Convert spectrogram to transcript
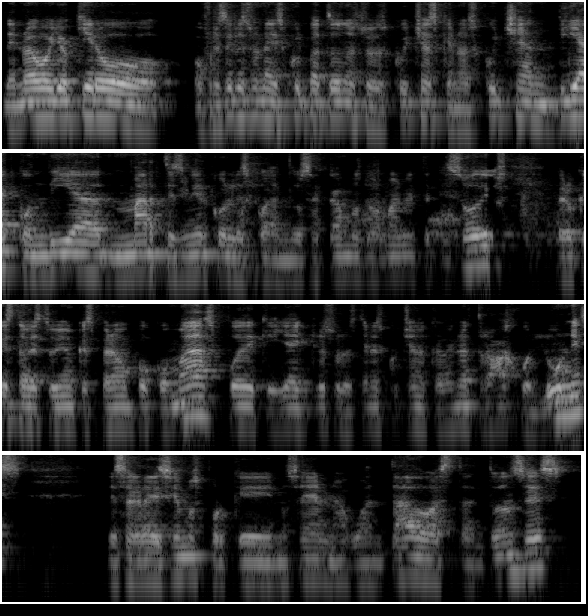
De nuevo, yo quiero ofrecerles una disculpa a todos nuestros escuchas que nos escuchan día con día, martes, miércoles, cuando sacamos normalmente episodios, pero que esta vez tuvieron que esperar un poco más. Puede que ya incluso lo estén escuchando camino de trabajo el lunes. Les agradecemos porque nos hayan aguantado hasta entonces.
